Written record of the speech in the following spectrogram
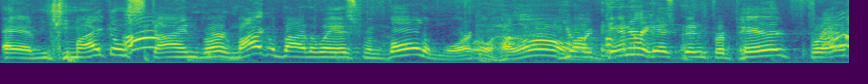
and Michael Steinberg. Michael, by the way, is from Baltimore. Oh, hello. Your dinner has been prepared fresh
